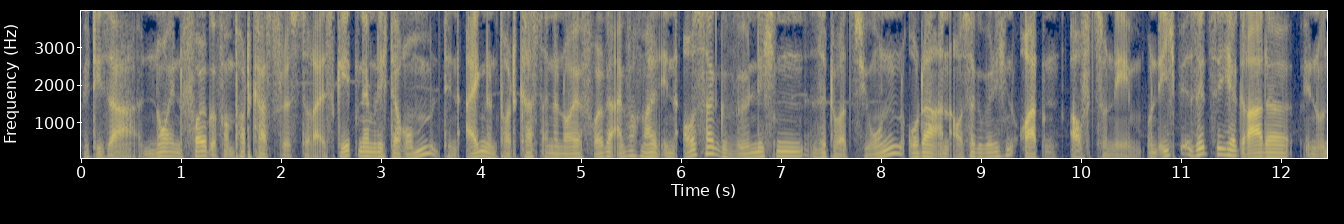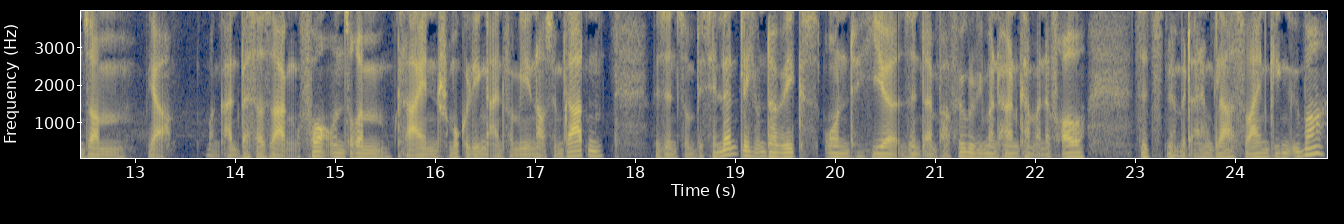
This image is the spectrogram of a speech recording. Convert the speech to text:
mit dieser neuen Folge vom Podcast Flüsterer. Es geht nämlich darum, den eigenen Podcast, eine neue Folge, einfach mal in außergewöhnlichen Situationen oder an außergewöhnlichen Orten aufzunehmen. Und ich sitze hier gerade in unserem, ja, man kann besser sagen, vor unserem kleinen, schmuckeligen Einfamilienhaus im Garten. Wir sind so ein bisschen ländlich unterwegs und hier sind ein paar Vögel, wie man hören kann. Meine Frau sitzt mir mit einem Glas Wein gegenüber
